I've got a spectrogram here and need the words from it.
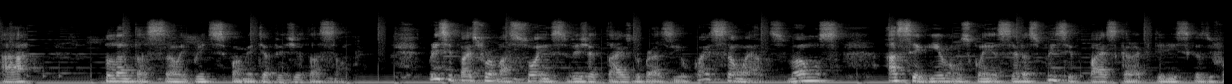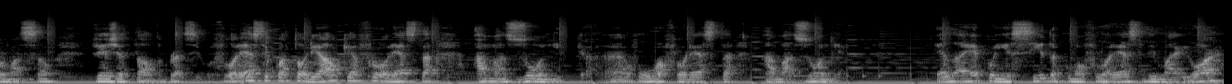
a plantação e principalmente a vegetação. Principais formações vegetais do Brasil, quais são elas? Vamos a seguir vamos conhecer as principais características de formação vegetal do Brasil. Floresta equatorial, que é a floresta amazônica, né? ou a floresta amazônia. Ela é conhecida como a floresta de maior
